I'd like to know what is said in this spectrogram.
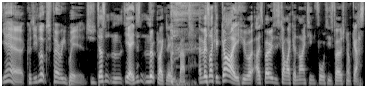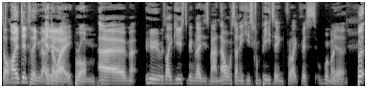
Yeah, because he looks very weird. He doesn't. Yeah, he doesn't look like ladies man. and there's like a guy who uh, I suppose is kind of like a 1940s version of Gaston. I did think that In a way. Brom. um, who was like used to being ladies man. Now all of a sudden he's competing for like this woman. Yeah, but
